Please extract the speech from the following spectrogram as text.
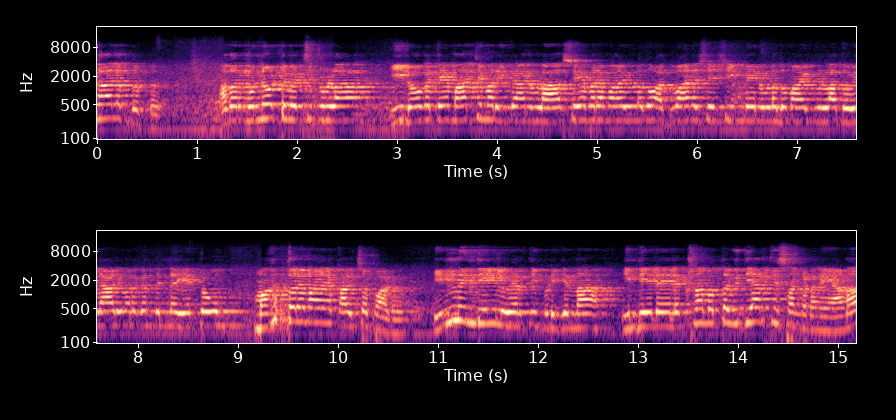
കാലം തൊട്ട് അവർ മുന്നോട്ട് വെച്ചിട്ടുള്ള ഈ ലോകത്തെ മാറ്റിമറിക്കാനുള്ള ആശയപരമായുള്ളതും അധ്വാനശേഷിയിന്മേലുള്ളതുമായിട്ടുള്ള തൊഴിലാളി വർഗത്തിന്റെ ഏറ്റവും മഹത്തരമായ കാഴ്ചപ്പാട് ഇന്ന് ഇന്ത്യയിൽ ഉയർത്തിപ്പിടിക്കുന്ന ഇന്ത്യയിലെ ലക്ഷണമൊത്ത വിദ്യാർത്ഥി സംഘടനയാണ്.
